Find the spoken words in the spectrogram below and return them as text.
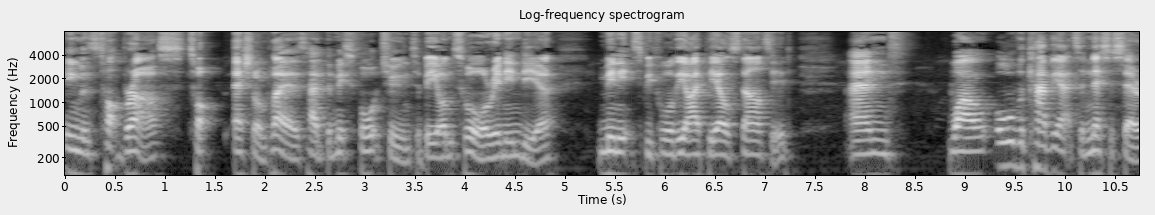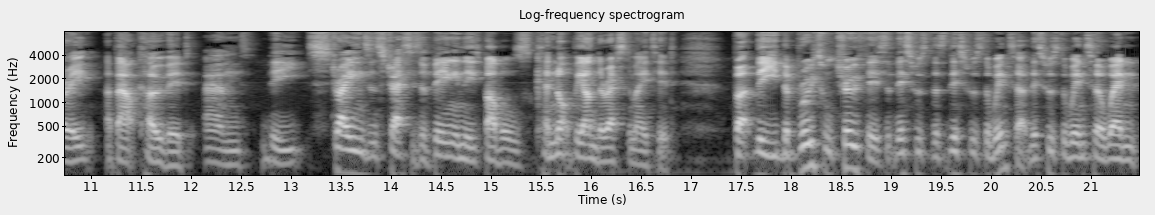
England's top brass, top echelon players had the misfortune to be on tour in India minutes before the IPL started, and while all the caveats are necessary about COVID and the strains and stresses of being in these bubbles cannot be underestimated, but the, the brutal truth is that this was the, this was the winter. This was the winter when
